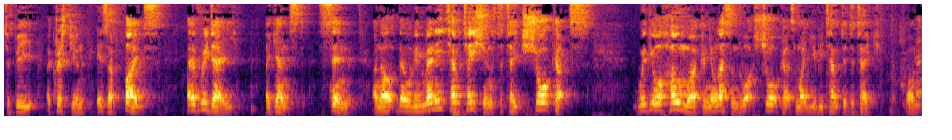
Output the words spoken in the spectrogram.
to be a Christian. It's a fight every day against sin. And there will be many temptations to take shortcuts. With your homework and your lessons, what shortcuts might you be tempted to take? Go on.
